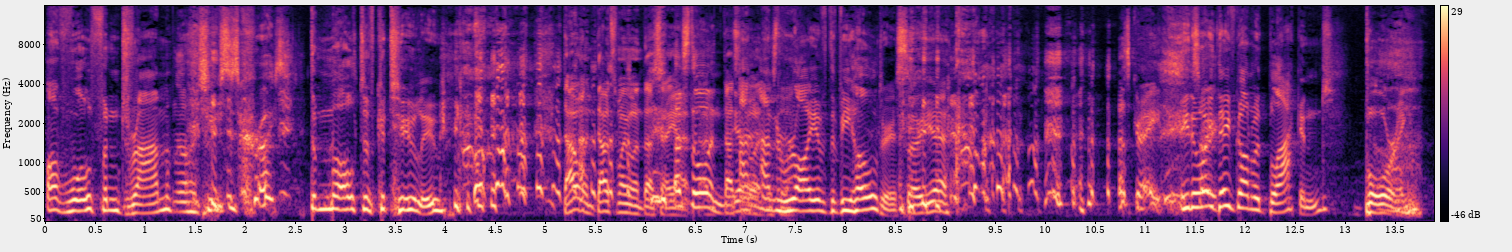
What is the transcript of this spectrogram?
of Wolf and Dram, Oh Jesus Christ! the malt of Cthulhu, That one. That's my one. That's, yeah, That's the one. That's and, the one. That's and the one. Rye of the Beholder. So yeah, That's great. either way, they've gone with blackened. Boring.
